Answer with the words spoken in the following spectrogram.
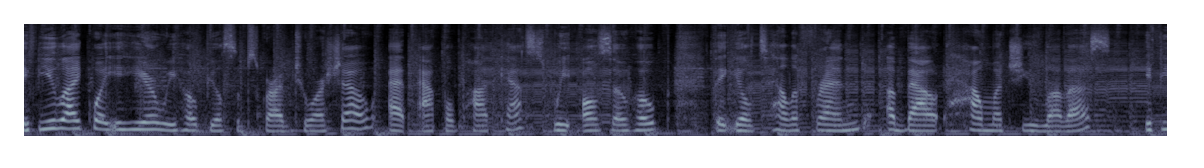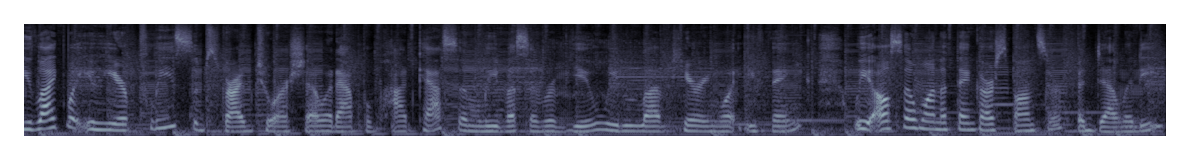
If you like what you hear, we hope you'll subscribe to our show at Apple Podcasts. We also hope that you'll tell a friend about how much you love us. If you like what you hear, please subscribe to our show at Apple Podcasts and leave us a review. We love hearing what you think. We also want to thank our sponsor, Fidelity.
